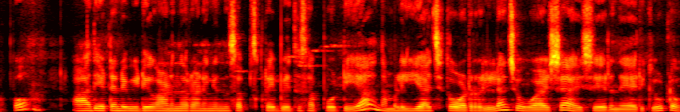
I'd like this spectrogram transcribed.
അപ്പോൾ ആദ്യമായിട്ട് എന്റെ വീഡിയോ കാണുന്നവരാണെങ്കിൽ ഒന്ന് സബ്സ്ക്രൈബ് ചെയ്ത് സപ്പോർട്ട് ചെയ്യുക. നമ്മൾ ഈ ആഴ്ചത്തെ ഓർഡറെല്ലാം ചൊവ്വാഴ്ച അയച്ചു തരുന്നതായിരിക്കും കേട്ടോ.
